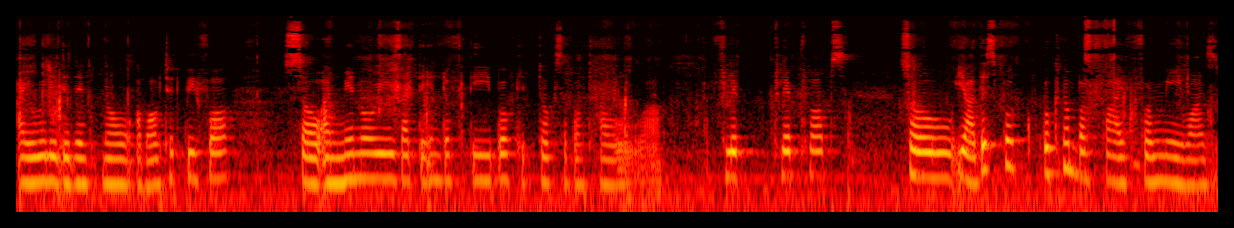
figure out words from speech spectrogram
I really didn't know about it before. So and memories at the end of the book it talks about how uh, flip flip-flops. So yeah this book book number five for me was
